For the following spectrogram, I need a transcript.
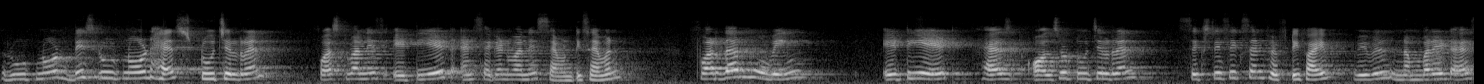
Root node this root node has two children. First one is 88 and second one is 77 further moving 88 has also two children 66 and 55 we will number it as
